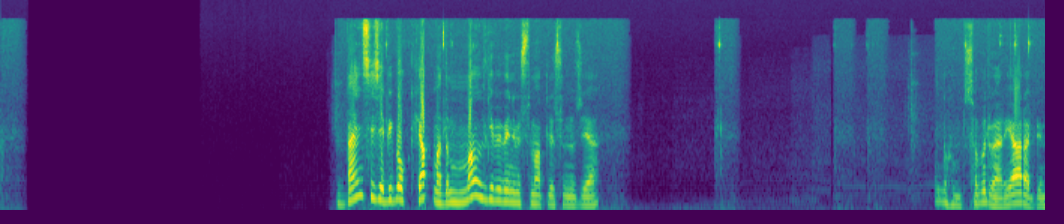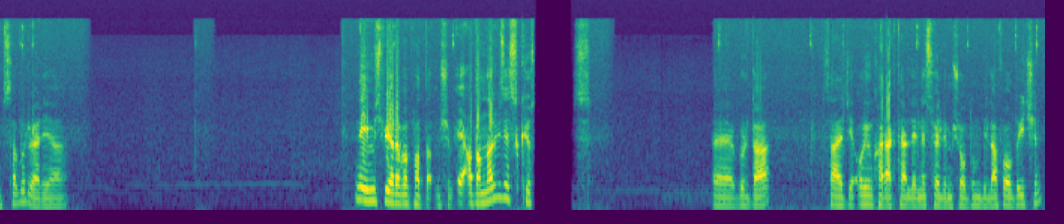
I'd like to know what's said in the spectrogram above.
Ben size bir bok yapmadım. Mal gibi benim üstüme atlıyorsunuz ya. Allah'ım sabır ver ya Rabbim sabır ver ya. Neymiş bir araba patlatmışım. E adamlar bize sıkıyor. Ee, burada sadece oyun karakterlerine söylemiş olduğum bir laf olduğu için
